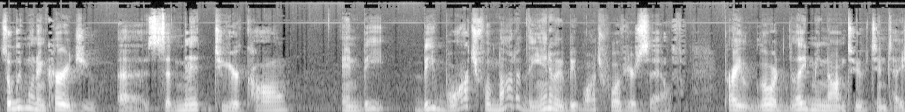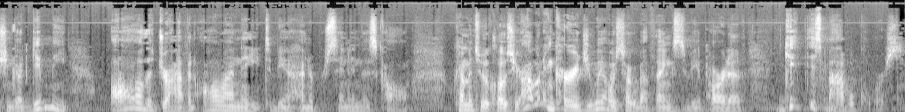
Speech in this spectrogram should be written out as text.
So we want to encourage you, uh, submit to your call and be be watchful not of the enemy, be watchful of yourself. Pray, Lord, lead me not into temptation. God, give me all the drive and all I need to be 100% in this call. We're coming to a close here. I want to encourage you. We always talk about things to be a part of. Get this Bible course.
